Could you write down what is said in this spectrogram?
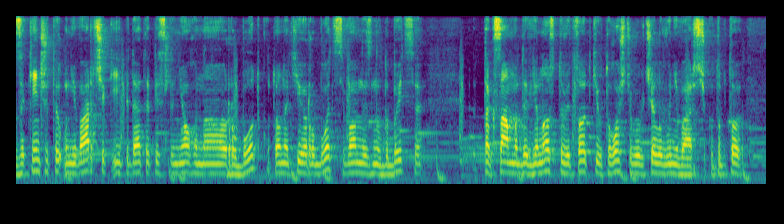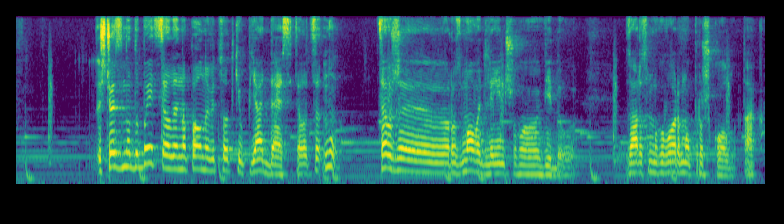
закінчите універчик і підете після нього на роботку, то на тій роботці вам не знадобиться так само 90% того, що ви вчили в універчику. Тобто щось знадобиться, але напевно відсотків 5-10. Але це, ну, це вже розмова для іншого відео. Зараз ми говоримо про школу, так?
